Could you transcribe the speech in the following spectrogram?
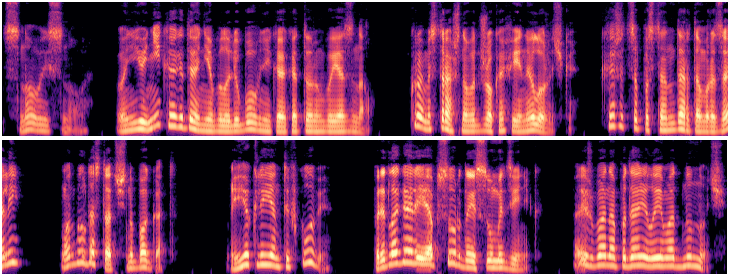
снова и снова. У нее никогда не было любовника, о котором бы я знал, кроме страшного Джо кофейной ложечка. Кажется, по стандартам Розали он был достаточно богат. Ее клиенты в клубе предлагали ей абсурдные суммы денег, лишь бы она подарила им одну ночь.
